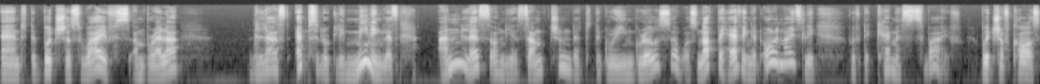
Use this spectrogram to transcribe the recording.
and the butcher's wife's umbrella, the last absolutely meaningless, unless on the assumption that the greengrocer was not behaving at all nicely with the chemist's wife, which of course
